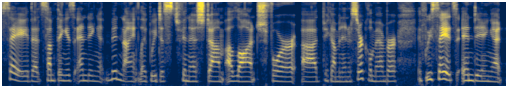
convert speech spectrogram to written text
say that something is ending at midnight, like we just finished um, a launch for uh, become an inner circle member, if we say it's ending at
